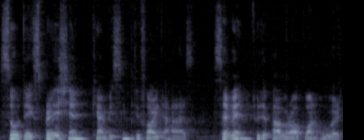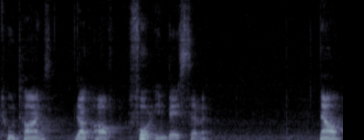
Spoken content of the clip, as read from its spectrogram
So the expression can be simplified as 7 to the power of 1 over 2 times log of 4 in base 7. Now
